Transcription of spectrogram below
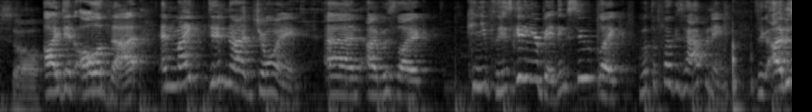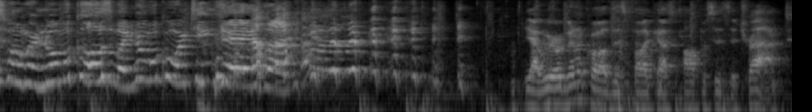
So I did all of that, and Mike did not join. And I was like, "Can you please get in your bathing suit? Like, what the fuck is happening?" He's like, "I just want to wear normal clothes on my normal quarantine day." Like, Yeah, we were gonna call this podcast "Opposites Attract,"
